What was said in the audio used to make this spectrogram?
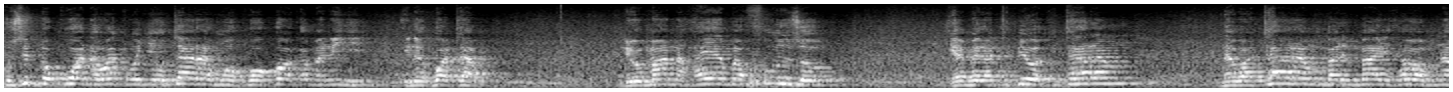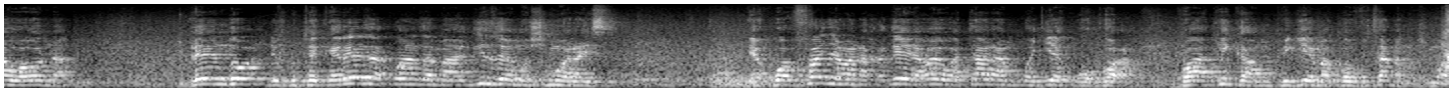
kusipokuwa na watu wenye utaalamu wa kuokoa kama ninyi inakuwa tabu. Ndio maana haya mafunzo yameratibiwa kitaalamu na wataalamu mbalimbali hawa mnaowaona. Lengo ni kutekeleza kwanza maagizo ya Mheshimiwa Rais ya kuwafanya wanakagera wawe wataalamu kwa ajili ya kuokoa. Kwa hakika mpigie makofi sana mheshimiwa.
